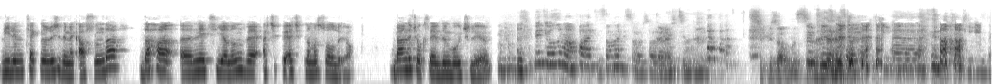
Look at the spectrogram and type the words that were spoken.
bilim, teknoloji demek aslında daha e, net, yalın ve açık bir açıklaması oluyor. Ben de çok sevdim bu üçlüyü. Peki o zaman Fatih sana bir soru sorayım. Evet. Sürpriz olmasın. Sürpriz bir soru.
